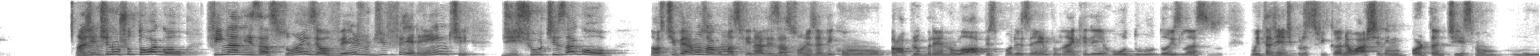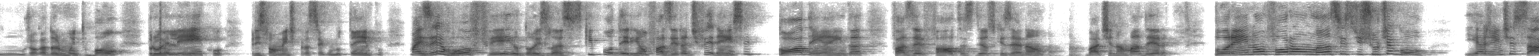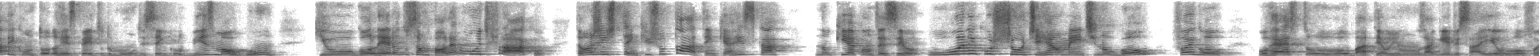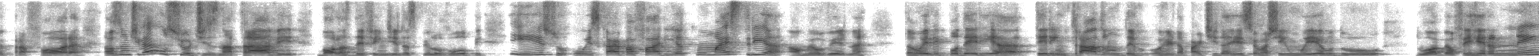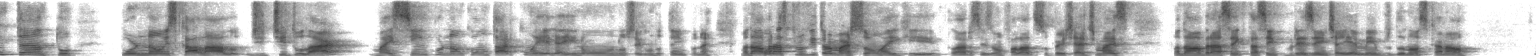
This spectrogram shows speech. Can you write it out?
a gente não chutou a gol. Finalizações eu vejo diferente de chutes a gol. Nós tivemos algumas finalizações ali com o próprio Breno Lopes, por exemplo, né? Que ele errou do, dois lances, muita gente crucificando. Eu acho ele importantíssimo, um, um jogador muito bom para o elenco, principalmente para segundo tempo, mas errou feio, dois lances que poderiam fazer a diferença e podem ainda fazer falta, se Deus quiser, não. Bate na madeira. Porém, não foram lances de chute a gol. E a gente sabe, com todo o respeito do mundo e sem clubismo algum, que o goleiro do São Paulo é muito fraco. Então a gente tem que chutar, tem que arriscar. No que aconteceu? O único chute realmente no gol foi gol. O resto ou bateu em um zagueiro e saiu, ou foi para fora. Nós não tivemos chutes na trave, bolas defendidas pelo Volpe, e isso o Scarpa faria com maestria, ao meu ver, né? Então ele poderia ter entrado no decorrer da partida. Esse eu achei um erro do, do Abel Ferreira, nem tanto por não escalá-lo de titular, mas sim por não contar com ele aí no, no segundo tempo, né? Mandar um abraço para o Vitor Marçom aí, que, claro, vocês vão falar do Superchat, mas mandar um abraço aí que está sempre presente aí, é membro do nosso canal,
